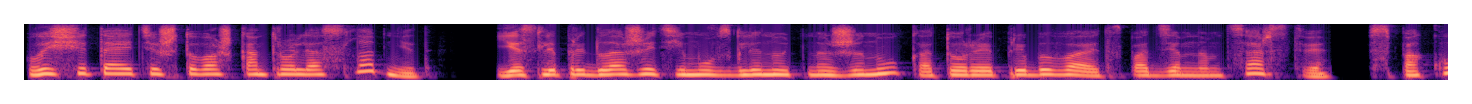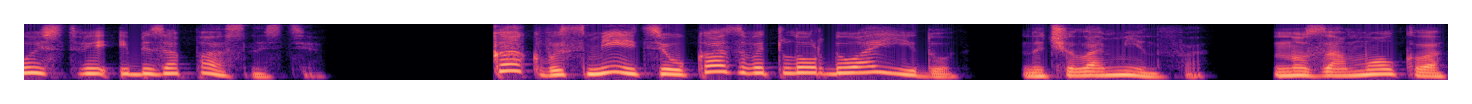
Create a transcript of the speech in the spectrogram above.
Вы считаете, что ваш контроль ослабнет, если предложить ему взглянуть на жену, которая пребывает в подземном царстве в спокойствии и безопасности? «Как вы смеете указывать лорду Аиду?» — начала Минфа, но замолкла,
